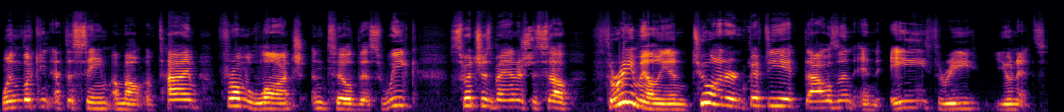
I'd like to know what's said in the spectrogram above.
when looking at the same amount of time from launch until this week, Switch has managed to sell 3,258,083 units.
